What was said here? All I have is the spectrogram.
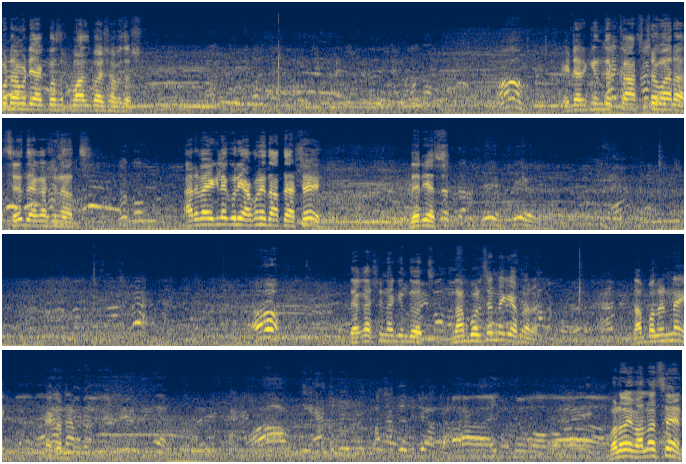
মোটামুটি এক বছর প্লাস বয়স হবে দর্শক এটার কিন্তু কাস্টমার আছে, দেখাশোনা আছে আরে ভাই, এগুলা করি, এখনই দাঁতে আসে? দেরি আছে। দেখাশোনা কিন্তু আছে দাম বলছেন নাকি আপনারা? দাম বলেন নাই? এখন বলো ভাই, ভালো আছেন?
